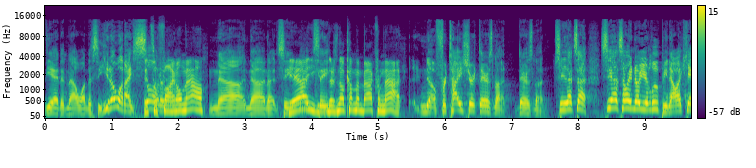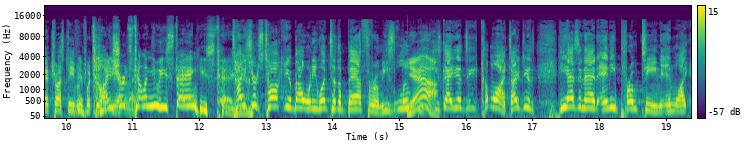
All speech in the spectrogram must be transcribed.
Yeah, I did not want to see. You know what I saw? It's a final now. No, no, no. See, Yeah, you, see, there's no coming back from that. no for tie shirt. There's none. There's none. See, that's a, see, that's how I know you're loopy. Now I can't trust to even If put you air Ty-shirt's telling you he's staying, he's staying. Ty Shirt's talking about when he went to the bathroom. He's loopy. Yeah. He's got. Come on, Ty. He hasn't had any protein in like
